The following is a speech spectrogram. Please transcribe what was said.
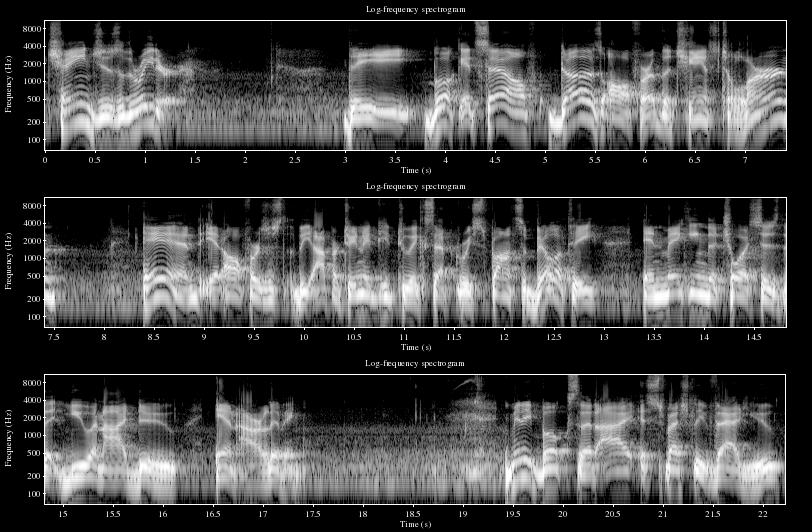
changes the reader. The book itself does offer the chance to learn, and it offers the opportunity to accept responsibility in making the choices that you and I do in our living. Many books that I especially value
